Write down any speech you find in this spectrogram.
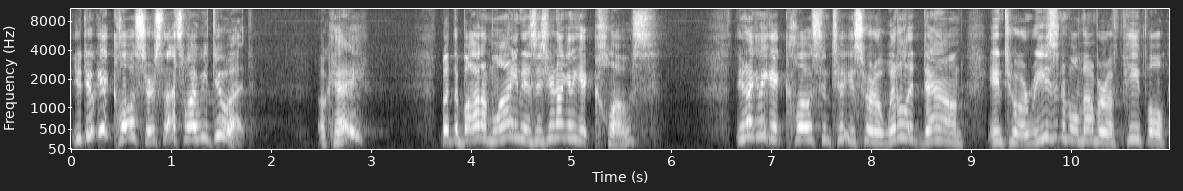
You do get closer, so that's why we do it. Okay? But the bottom line is, is you're not going to get close. You're not going to get close until you sort of whittle it down into a reasonable number of people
